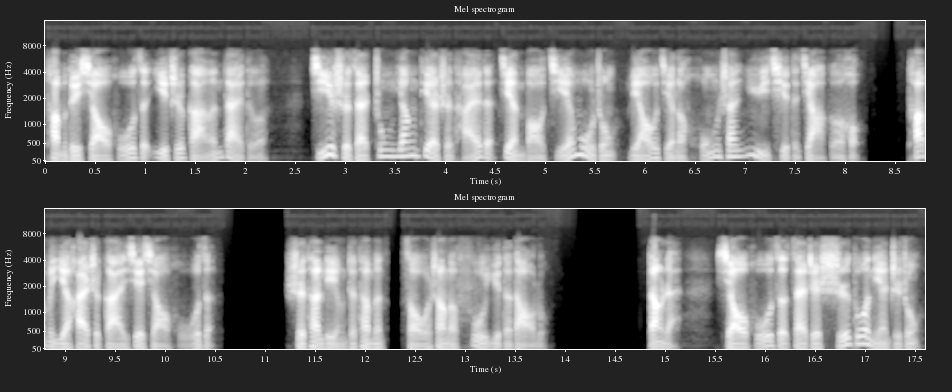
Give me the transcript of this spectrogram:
他们对小胡子一直感恩戴德，即使在中央电视台的鉴宝节目中了解了红山玉器的价格后，他们也还是感谢小胡子，是他领着他们走上了富裕的道路。当然。小胡子在这十多年之中，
